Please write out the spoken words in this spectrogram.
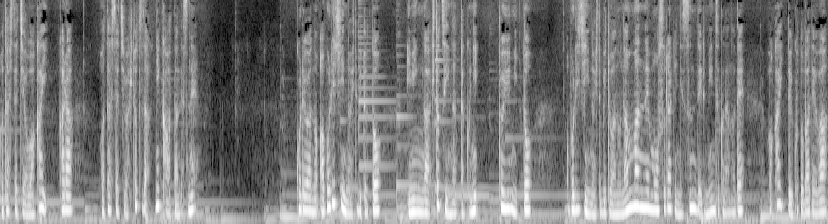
私たちは若いから私たちは一つだに変わったんですね。これはあのアボリジンの人々と移民が一つになった国という意味とアボリジンの人々はあの何万年もオーストラリアに住んでいる民族なので若いという言葉では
